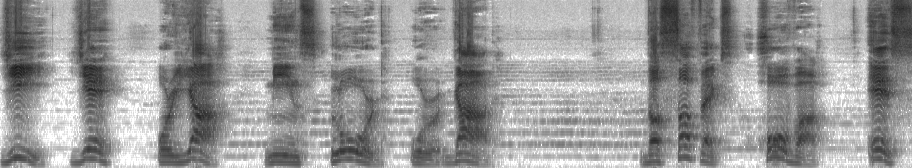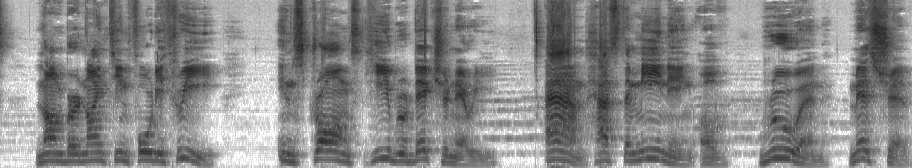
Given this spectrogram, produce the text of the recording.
Ye, Ye, or Yah means Lord or God. The suffix Hova is number 1943 in Strong's Hebrew Dictionary and has the meaning of ruin, mischief.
